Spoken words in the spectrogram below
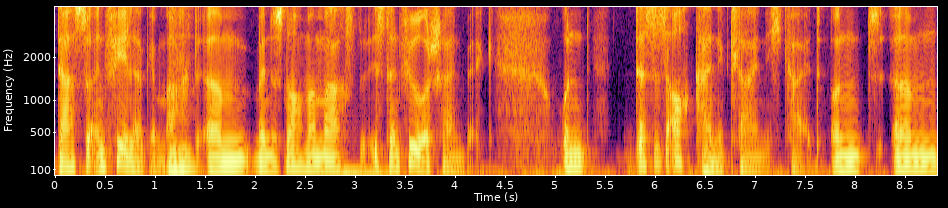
da hast du einen Fehler gemacht. Mhm. Ähm, wenn du es nochmal machst, ist dein Führerschein weg. Und das ist auch keine Kleinigkeit. Und, ähm,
